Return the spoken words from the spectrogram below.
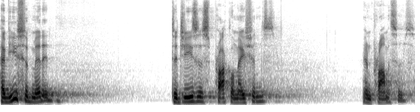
Have you submitted to Jesus' proclamations and promises?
